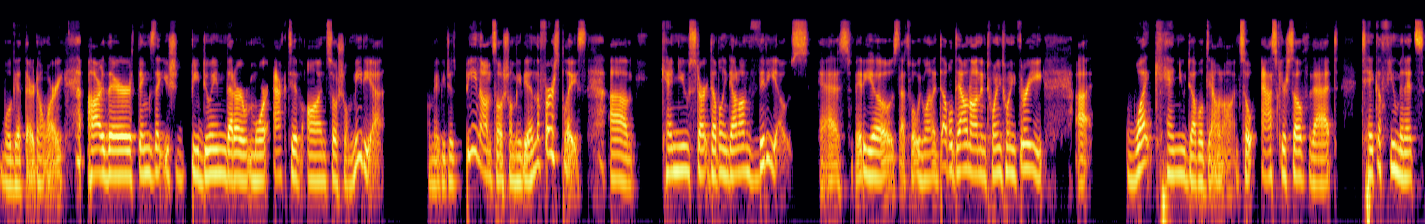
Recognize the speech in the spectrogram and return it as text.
We'll get there, don't worry. Are there things that you should be doing that are more active on social media? Or maybe just being on social media in the first place. Um, can you start doubling down on videos? Yes, videos. That's what we want to double down on in 2023. Uh, what can you double down on? So ask yourself that. Take a few minutes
